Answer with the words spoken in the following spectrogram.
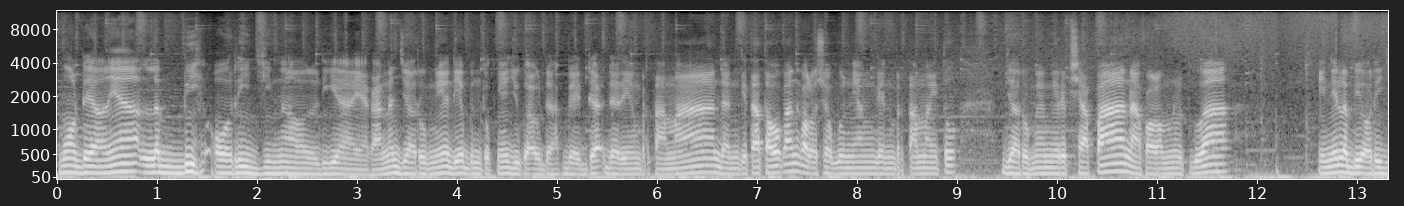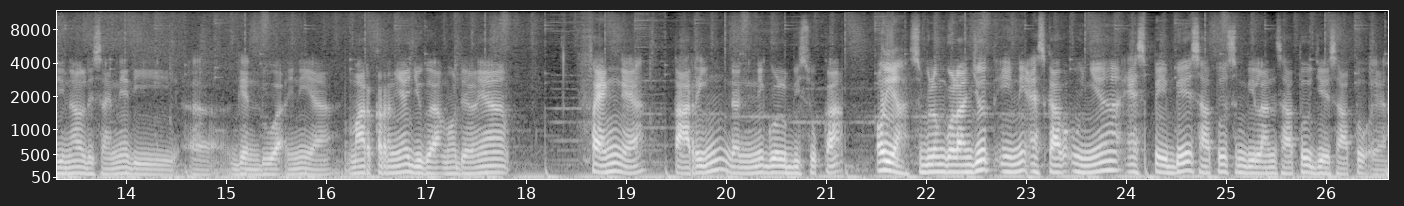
modelnya lebih original dia ya karena jarumnya dia bentuknya juga udah beda dari yang pertama dan kita tahu kan kalau Shogun yang gen pertama itu jarumnya mirip siapa nah kalau menurut gua ini lebih original desainnya di uh, gen 2 ini ya markernya juga modelnya Feng ya taring dan ini gue lebih suka Oh ya, sebelum gue lanjut, ini SKU-nya SPB 191J1 ya.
